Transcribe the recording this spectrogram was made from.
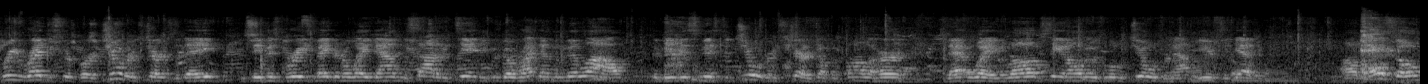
pre-register for a children's church today, you see Miss Breeze making her way down the side of the tent. You can go right down the middle aisle to be dismissed to children's church. I can follow her that way. Love seeing all those little children out here together. Um, also,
